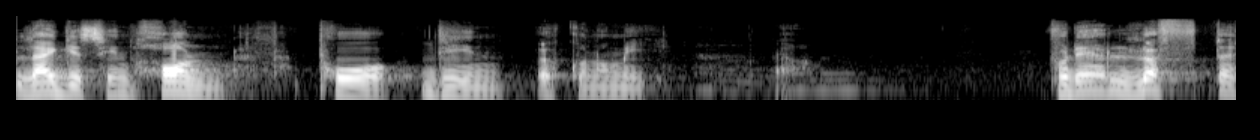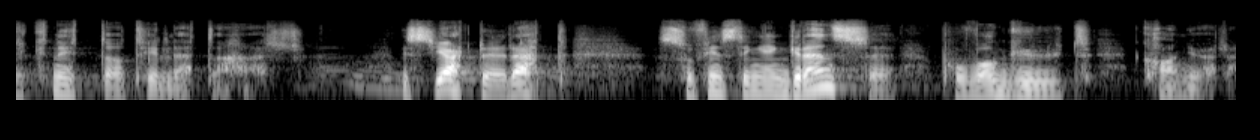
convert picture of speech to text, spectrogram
legge sin hånd på din økonomi. Ja. For det er løfter knytta til dette her. Hvis hjertet er rett, så fins det ingen grenser på hva Gud kan gjøre.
